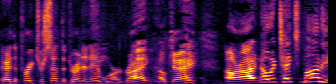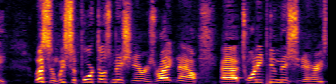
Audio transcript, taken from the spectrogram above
There, the preacher said the dreaded M word, right? Okay, all right. No, it takes money. Listen, we support those missionaries right now. Uh, 22 missionaries.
